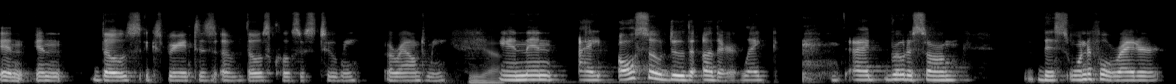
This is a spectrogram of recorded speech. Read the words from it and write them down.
and and those experiences of those closest to me around me. Yeah. And then I also do the other. Like I wrote a song. This wonderful writer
